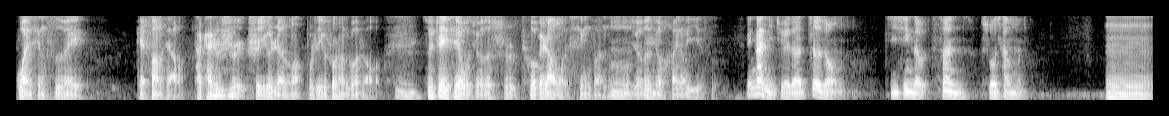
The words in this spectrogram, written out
惯性思维给放下了，他开始是是一个人了，不是一个说唱歌手了。嗯，所以这些我觉得是特别让我兴奋的，我觉得就很有意思。哎，那你觉得这种即兴的算说唱吗？嗯，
